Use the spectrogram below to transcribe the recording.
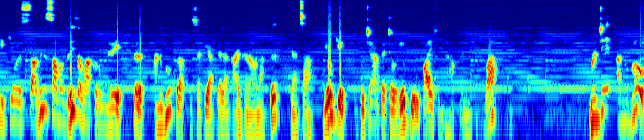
हे केवळ साधन सामग्री जमा करून नव्हे तर अनुभव प्राप्तीसाठी आपल्याला काय करावं लागतं? त्याचा योग्य उपचार त्याच्यावर योग्य उपाय सुद्धा आपल्याला करावा म्हणजे अनुभव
